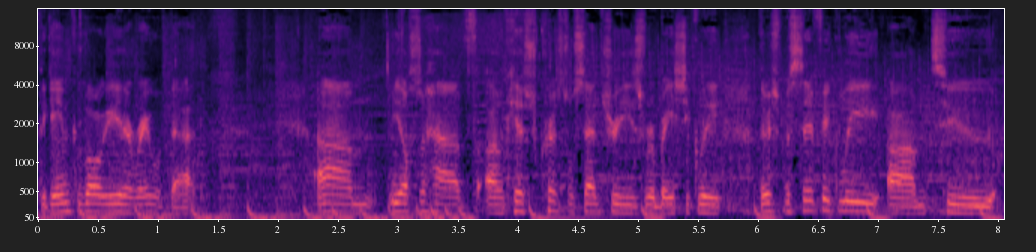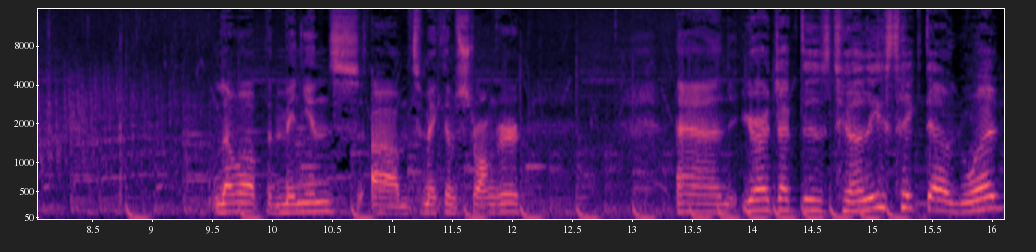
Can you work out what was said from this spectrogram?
The game can go either way with that. Um, you also have um, Crystal Sentries, where basically they're specifically um, to level up the minions um, to make them stronger. And your objective is to at least take down one.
